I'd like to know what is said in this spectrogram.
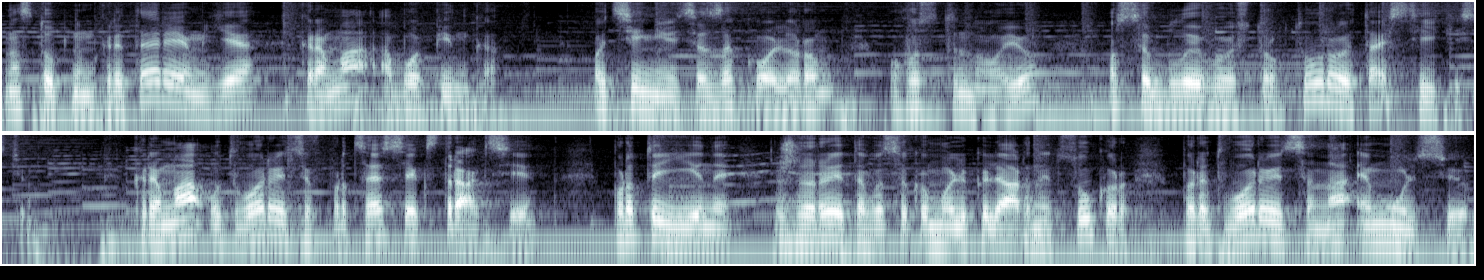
Наступним критерієм є крема або пінка. Оцінюється за кольором, густиною, особливою структурою та стійкістю. Крема утворюються в процесі екстракції. Протеїни, жири та високомолекулярний цукор перетворюються на емульсію.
